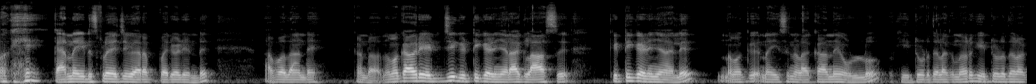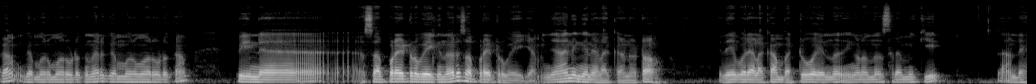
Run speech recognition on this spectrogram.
ഓക്കെ? കാരണം ഈ ഡിസ്പ്ലേ വെച്ച് വേറെ പരിപാടിയുണ്ട്. അപ്പോൾ അതാണ്ടേ കണ്ടോ? നമുക്ക് ആ ഒരു എഡ്ജ് കിട്ടിക്കഴിഞ്ഞാൽ ആ ഗ്ലാസ് കിട്ടിക്കഴിഞ്ഞാൽ നമുക്ക് നൈസിന് ഇളക്കാന്നേ ഉള്ളൂ. ഹീറ്റ് കൊടുത്ത് ഇളക്കുന്നവർ ഹീറ്റ് കൊടുത്ത് ഇളക്കാം. ഗമ്മറുമാർ കൊടുക്കുന്നവർ ഗമ്മറുമാർ കൊടുക്കാം. പിന്നെ സെപ്പറേറ്റർ ഉപയോഗിക്കുന്നവർ സെപ്പറേറ്റർ ഉപയോഗിക്കാം. ഞാനിങ്ങനെ ഇളക്കാണ് കേട്ടോ. ഇതേപോലെ ഇളക്കാൻ പറ്റുമോ എന്ന് നിങ്ങളൊന്ന് ശ്രമിക്കുക അതാണ്ട്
